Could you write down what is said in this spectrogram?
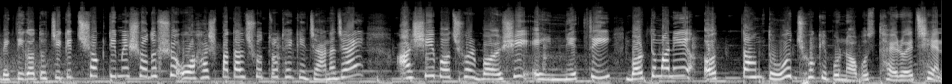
ব্যক্তিগত চিকিৎসক টিমের সদস্য ও হাসপাতাল সূত্র থেকে জানা যায়, আশি বছর বয়সী এই নেত্রী বর্তমানে অত্যন্ত ঝুঁকিপূর্ণ অবস্থায় রয়েছেন।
